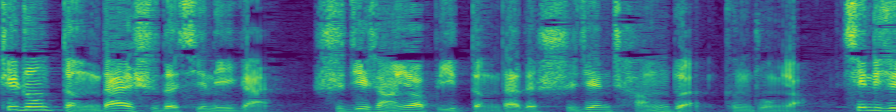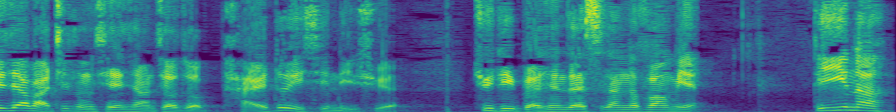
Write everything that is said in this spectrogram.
这种等待时的心理感，实际上要比等待的时间长短更重要。心理学家把这种现象叫做排队心理学，具体表现在三个方面。第一呢，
